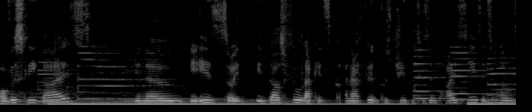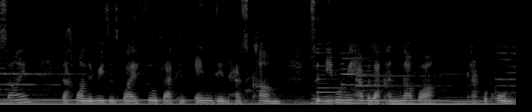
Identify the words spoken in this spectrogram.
obviously, guys, you know, it is so it, it does feel like it's, and I think because Jupiter's in Pisces, it's home sign, that's one of the reasons why it feels like an ending has come. So even we have like another Capricorn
